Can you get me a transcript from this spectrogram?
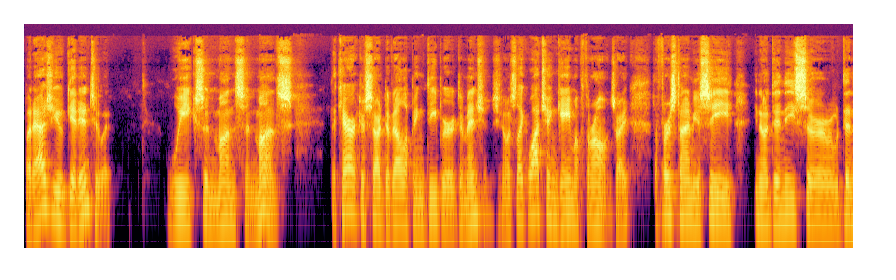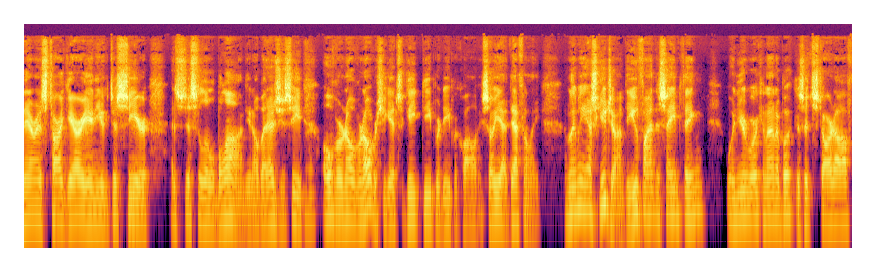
But as you get into it, weeks and months and months, the characters start developing deeper dimensions. You know, it's like watching Game of Thrones, right? The first time you see, you know, Denise or Daenerys Targaryen, you just see her as just a little blonde, you know. But as you see yeah. over and over and over, she gets deep, deeper, deeper quality. So yeah, definitely. And let me ask you, John, do you find the same thing when you're working on a book? Does it start off,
